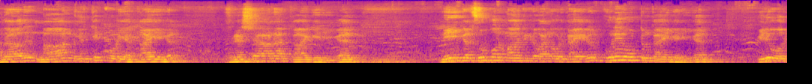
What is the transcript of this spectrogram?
அதாவது நான் விற்கக்கூடிய காய்கறிகள் ஃப்ரெஷ்ஷான காய்கறிகள். நீங்கள் சூப்பர் மார்க்கெட்டில் வாங்க ஒரு காய்கறிகள் குளிரூட்டும் காய்கறிகள். இது ஒரு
